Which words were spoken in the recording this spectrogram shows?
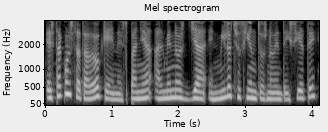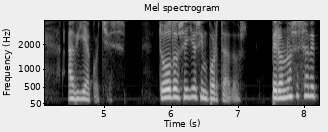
Está constatado que en España, al menos ya en 1897, había coches, todos ellos importados, pero no se sabe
